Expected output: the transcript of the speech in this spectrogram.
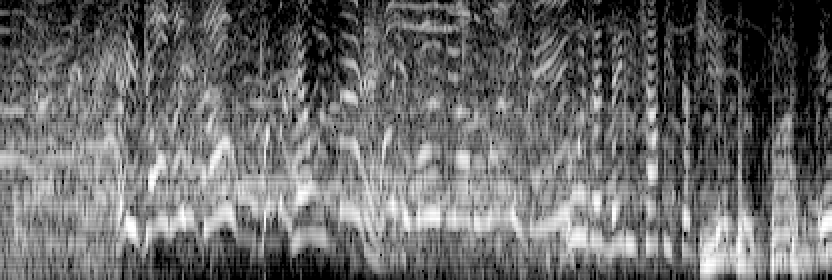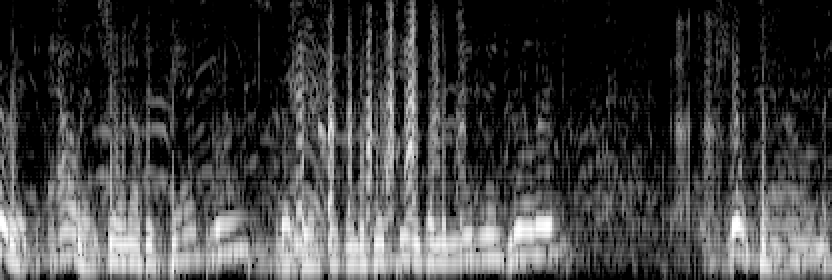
There you go, there you go. What was that? Why are you running the other way, man? What was that baby choppy step shit? Number five, Eric Allen showing off his dance moves. Ready in trick number 15 from the Midland Drillers. Fourth down.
